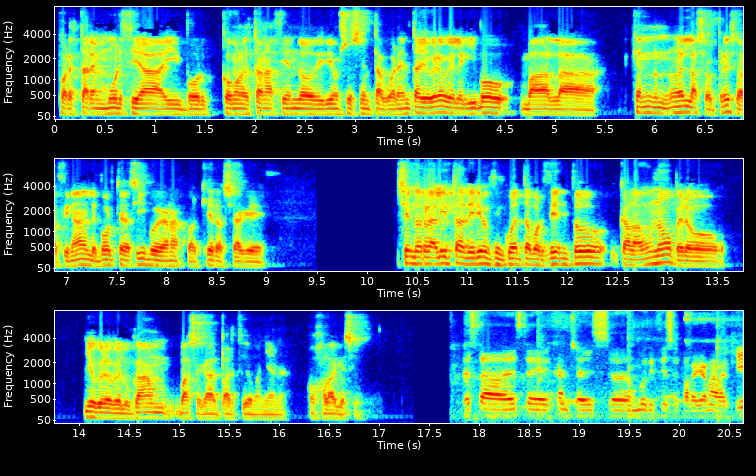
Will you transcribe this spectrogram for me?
por estar en Murcia y por cómo lo están haciendo, diría un 60-40. Yo creo que el equipo va a dar la. que no, no es la sorpresa, al final el deporte así puede ganar cualquiera, o sea que siendo realista, diría un 50% cada uno, pero yo creo que Lucán va a sacar el partido mañana. Ojalá que sí. Esta este cancha es uh, muy difícil para ganar aquí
